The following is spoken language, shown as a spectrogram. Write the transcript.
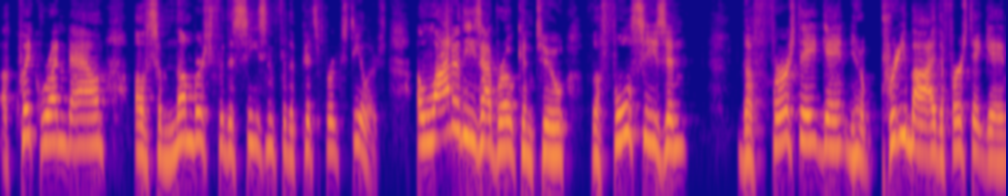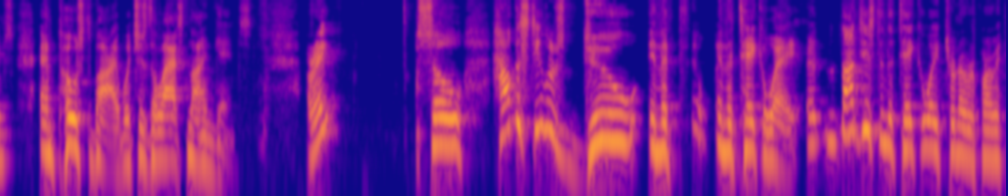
a quick rundown of some numbers for the season for the pittsburgh steelers. A lot of these i broke into the full season the first eight game, you know, pre bye the first eight games and post bye, which is the last nine games. All right. So how the Steelers do in the in the takeaway, uh, not just in the takeaway turnover department,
